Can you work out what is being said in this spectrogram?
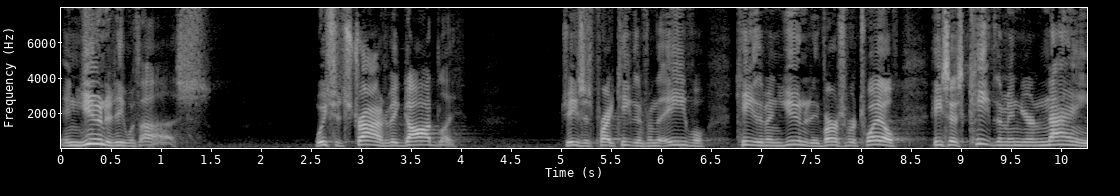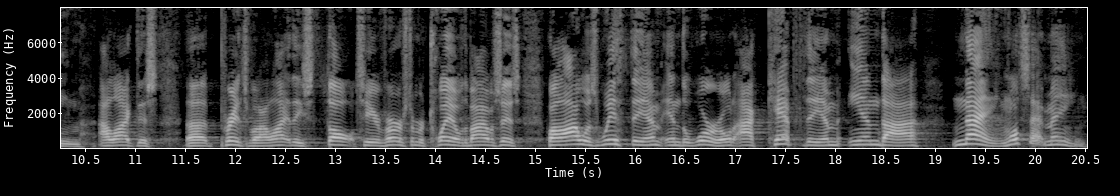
in unity with us. We should strive to be godly. Jesus prayed, keep them from the evil, keep them in unity. Verse number 12 he says, Keep them in your name. I like this uh, principle. I like these thoughts here. Verse number 12, the Bible says, While I was with them in the world, I kept them in thy name. What's that mean?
